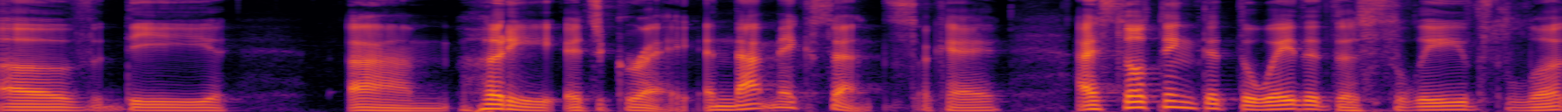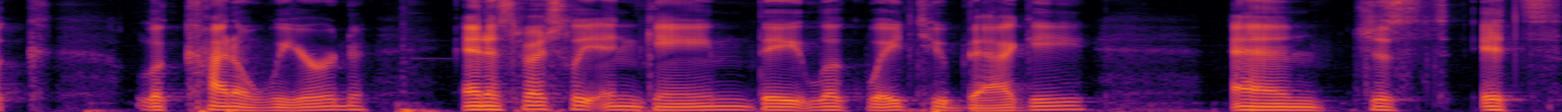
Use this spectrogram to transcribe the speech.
of the um hoodie it's gray and that makes sense okay i still think that the way that the sleeves look look kind of weird, and especially in game, they look way too baggy, and just it's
